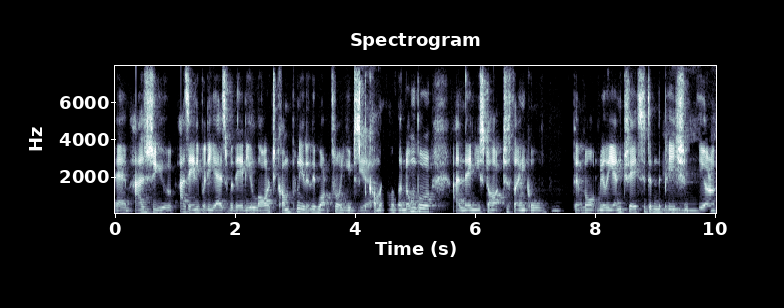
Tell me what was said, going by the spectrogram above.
Um, as you, as anybody is with any large company that they work for, you just Yeah. become another number, and then you start to think, oh, they're not really interested in the patient. They're,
